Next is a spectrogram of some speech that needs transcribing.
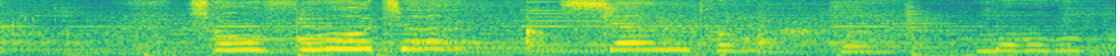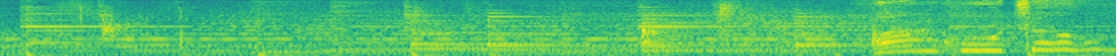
重复着相同的梦。恍惚中。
